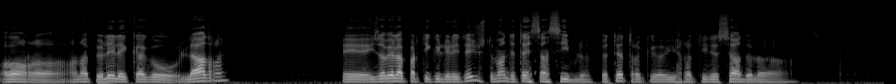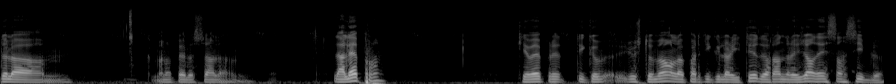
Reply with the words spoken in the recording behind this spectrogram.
Or, euh, on appelait les cagots ladres. Et ils avaient la particularité justement d'être insensibles. Peut-être qu'ils retiraient ça de la, de la. Comment on appelle ça La, la lèpre, qui avait justement la particularité de rendre les gens insensibles.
